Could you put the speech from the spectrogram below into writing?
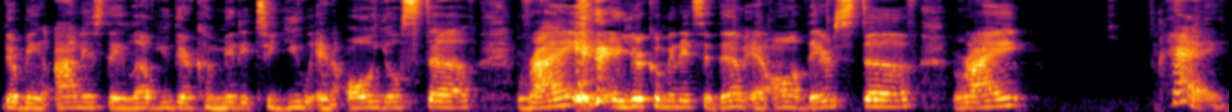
they're being honest, they love you, they're committed to you and all your stuff, right? and you're committed to them and all their stuff, right? Hey,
